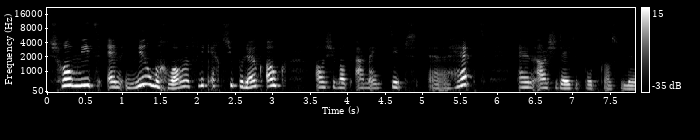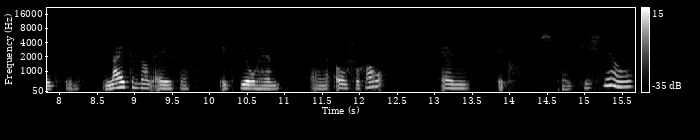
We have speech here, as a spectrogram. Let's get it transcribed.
schroom niet en mail me gewoon. Dat vind ik echt super leuk. Ook als je wat aan mijn tips uh, hebt. En als je deze podcast leuk vindt, like hem dan even. Ik deel hem uh, overal. En ik spreek je snel.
